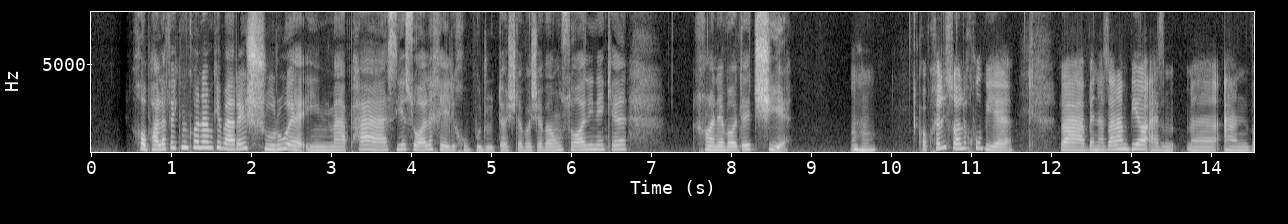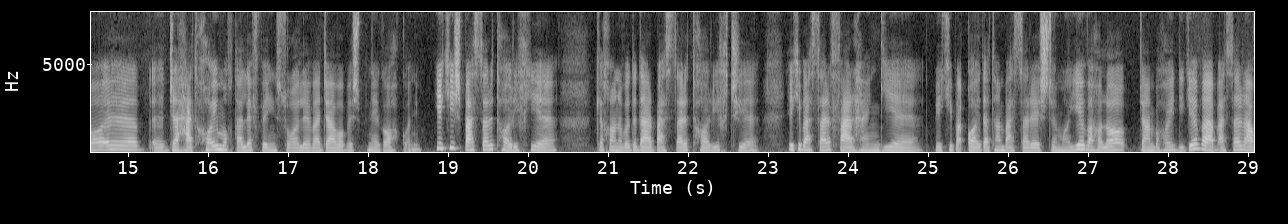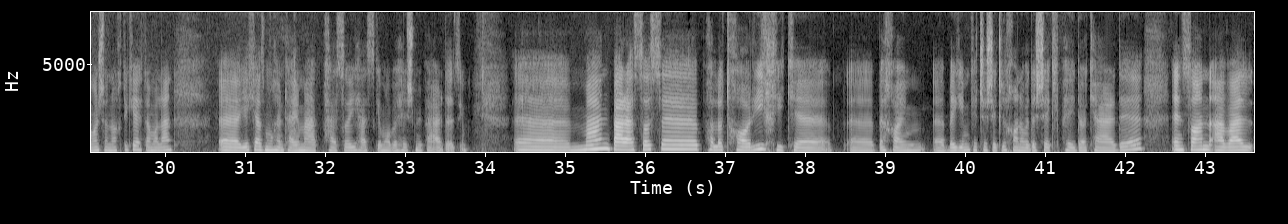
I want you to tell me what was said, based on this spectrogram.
خب حالا فکر می‌کنم که برای شروع این مبحث یه سوال خیلی خوب وجود داشته باشه و اون سوال اینه که خانواده چیه؟ خب خیلی سوال خوبیه و به نظرم بیا از انواع جهتهای مختلف به این سواله و جوابش نگاه کنیم. یکیش بستر تاریخیه. که خانواده در بستر تاریخ چیه؟ یکی بستر فرهنگیه یکی قاعدتا بستر اجتماعیه و حالا جنبه های دیگه و بستر روانشناختی که احتمالا یکی از مهمترین مبحثایی هست که ما بهش می‌پردازیم. من بر اساس حالا تاریخی که بخوایم بگیم که چه شکلی خانواده شکل پیدا کرده انسان اول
